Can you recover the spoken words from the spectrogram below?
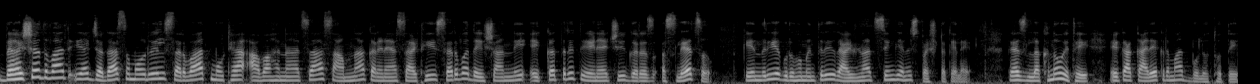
दहशतवाद या जगासमोरील सर्वात मोठ्या आव्हानाचा सामना करण्यासाठी सर्व देशांनी एकत्रित येण्याची गरज असल्याचं केंद्रीय गृहमंत्री राजनाथ सिंग यांनी स्पष्ट केलंय. ते आज लखनौ इथे एका कार्यक्रमात बोलत होते.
